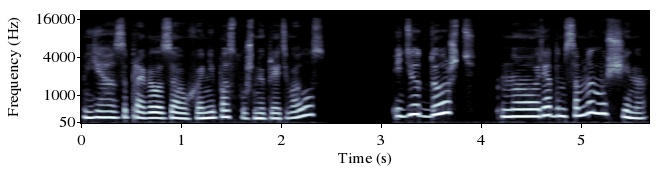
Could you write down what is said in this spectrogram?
Я заправила за ухо непослушную прядь волос. Идет дождь, но рядом со мной мужчина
